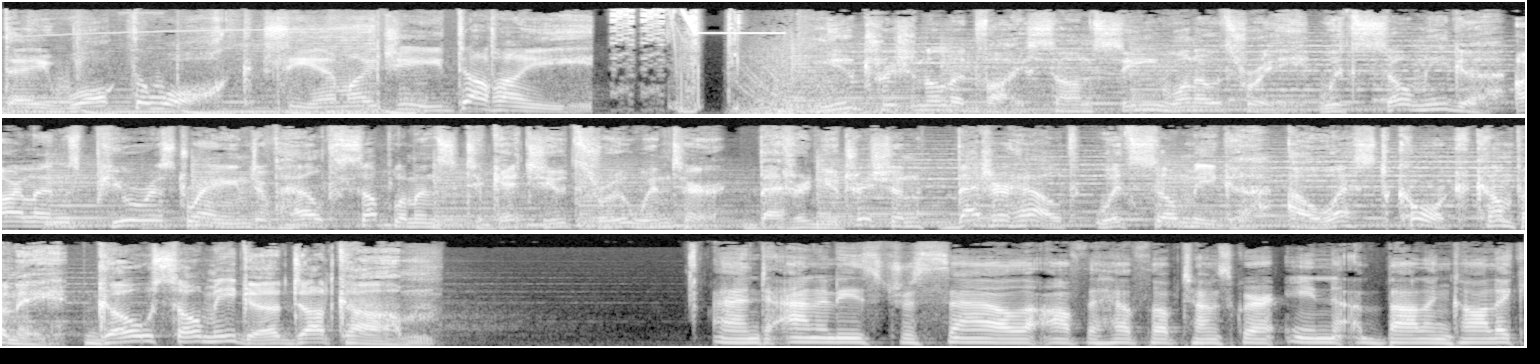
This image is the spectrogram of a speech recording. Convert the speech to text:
they walk the walk. CMIG.ie. Nutritional advice on C103 with Somega, Ireland's purest range of health supplements to get you through winter. Better nutrition, better health with Somega, a West Cork company. GoSomega.com. And Annalise Dressel of the Health Hub Times Square in Ballincollig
